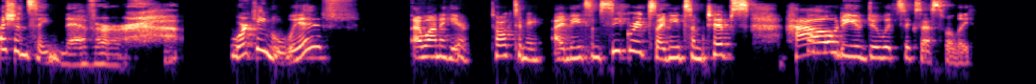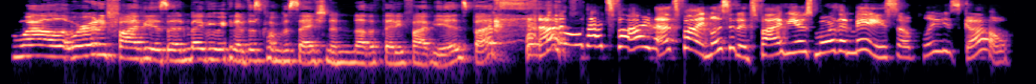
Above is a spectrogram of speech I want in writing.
I shouldn't say never. Working with. I want to hear. Talk to me. I need some secrets. I need some tips. How do you do it successfully? Well, we're only five years in. Maybe we can have this conversation in another 35 years, but. no, that's fine. That's fine. Listen, it's five years more than me. So please go.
